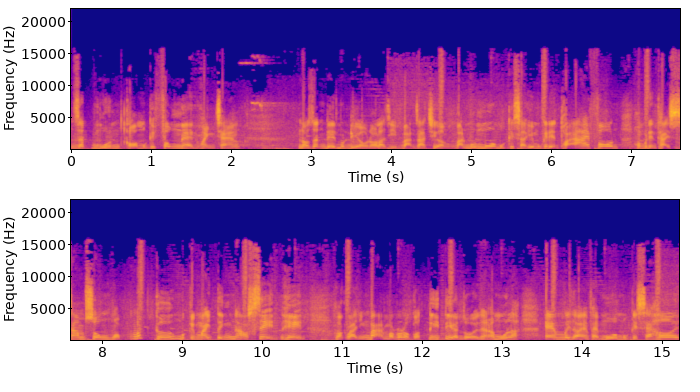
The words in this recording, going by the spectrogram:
rất muốn có một cái phông nền hoành tráng nó dẫn đến một điều đó là gì? Bạn ra trường bạn muốn mua một cái sở hữu một cái điện thoại iphone hoặc một điện thoại samsung hoặc bất cứ một cái máy tính nào xịn hịn hoặc là những bạn mà rất là có tí tiền rồi đã muốn là em bây giờ em phải mua một cái xe hơi.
